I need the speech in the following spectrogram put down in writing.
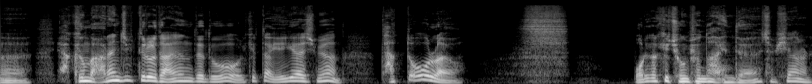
예. 야, 그 많은 집들을 다녔는데도 이렇게 딱 얘기하시면 다 떠올라요. 머리가 그렇게 좋은 편도 아닌데 참 희한하네.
